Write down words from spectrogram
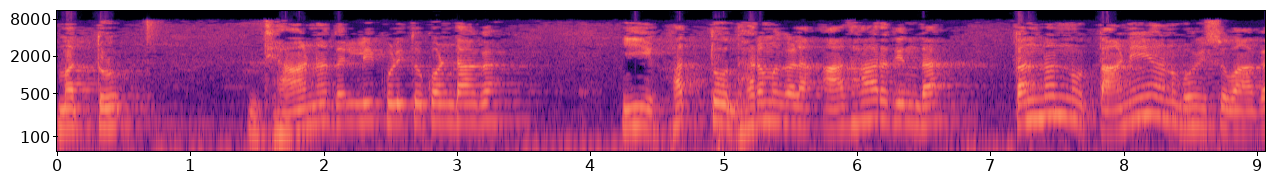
ಮತ್ತು ಧ್ಯಾನದಲ್ಲಿ ಕುಳಿತುಕೊಂಡಾಗ ಈ ಹತ್ತು ಧರ್ಮಗಳ ಆಧಾರದಿಂದ ತನ್ನನ್ನು ತಾನೇ ಅನುಭವಿಸುವಾಗ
